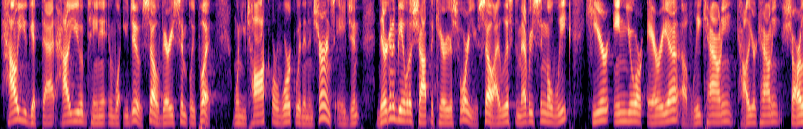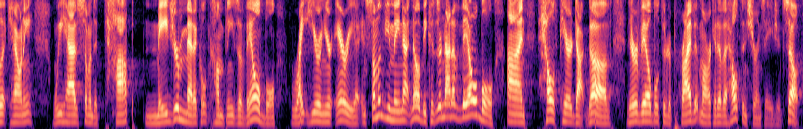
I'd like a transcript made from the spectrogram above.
how you get that, how you obtain it, and what you do. So, very simply put, when you talk or work with an insurance agent, they're going to be able to shop the carriers for you. So, I list them every single week here in your area of Lee County, Collier County, Charlotte County. We have some of the top major medical companies available right here in your area. And some of you may not know because they're not available on healthcare.gov. They're available through the private market of a health insurance agent. So,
